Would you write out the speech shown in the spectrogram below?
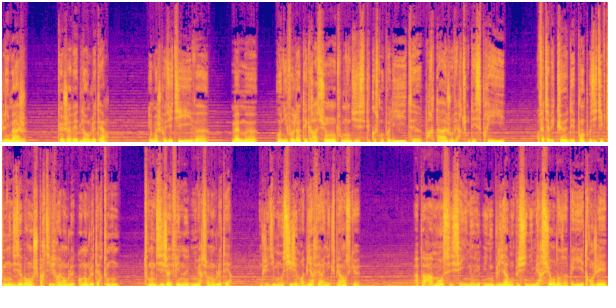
l'image que j'avais de l'Angleterre, image positive, euh, même euh, au niveau de l'intégration, tout le monde disait c'était cosmopolite, partage, ouverture d'esprit, en fait, il y avait que des points positifs. Tout le monde disait bon, je suis parti vivre en Angleterre. Tout le monde, tout le monde disait j'avais fait une, immersion en Angleterre. Donc j'ai dit moi aussi j'aimerais bien faire une expérience que apparemment c'est inoubliable. En plus une immersion dans un pays étranger,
